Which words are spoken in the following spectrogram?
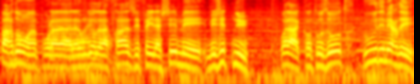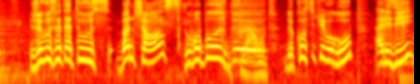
Pardon hein, pour la, longueur de la phrase, j'ai failli lâcher, mais, mais j'ai tenu. Voilà, quant aux autres, vous vous démerdez. Je vous souhaite à tous bonne chance. Je vous propose de, de constituer vos groupes. Allez-y.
